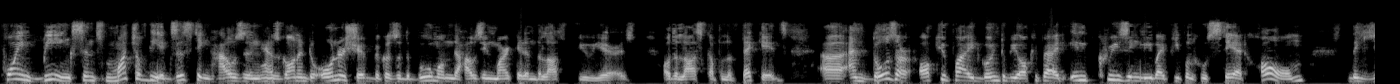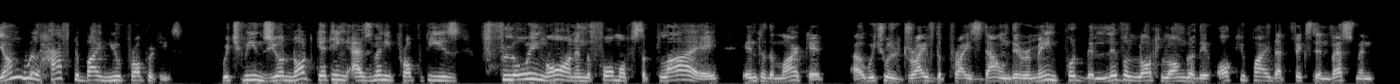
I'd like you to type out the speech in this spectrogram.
point being, since much of the existing housing has gone into ownership because of the boom on the housing market in the last few years or the last couple of decades, uh, and those are occupied, going to be occupied increasingly by people who stay at home, the young will have to buy new properties which means you're not getting as many properties flowing on in the form of supply into the market, uh, which will drive the price down. They remain put, they live a lot longer, they occupy that fixed investment.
